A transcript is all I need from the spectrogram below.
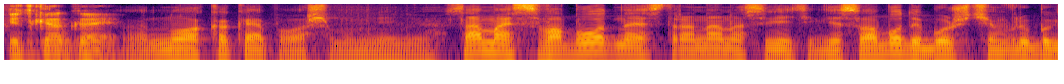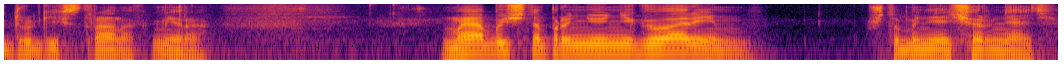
Это какая? Ну, а какая, по вашему мнению? Самая свободная страна на свете, где свободы больше, чем в любых других странах мира. Мы обычно про нее не говорим, чтобы не очернять.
